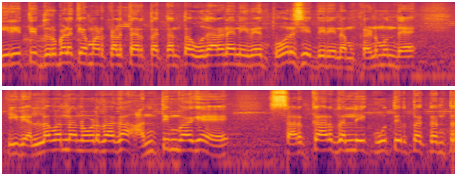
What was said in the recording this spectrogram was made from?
ಈ ರೀತಿ ದುರ್ಬಳಕೆ ಮಾಡ್ಕೊಳ್ತಾ ಇರ್ತಕ್ಕಂಥ ಉದಾಹರಣೆ ನೀವೇನು ತೋರಿಸಿದ್ದೀರಿ ನಮ್ಮ ಕಣ್ಮುಂದೆ ಇವೆಲ್ಲವನ್ನು ನೋಡಿದಾಗ ಅಂತಿಮವಾಗಿ ಸರ್ಕಾರದಲ್ಲಿ ಕೂತಿರ್ತಕ್ಕಂಥ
